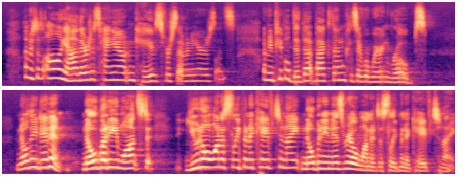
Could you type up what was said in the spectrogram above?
Let me just, oh yeah, they were just hanging out in caves for seven years. That's, I mean, people did that back then because they were wearing robes. No, they didn't. Nobody wants to. You don't want to sleep in a cave tonight? Nobody in Israel wanted to sleep in a cave tonight.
